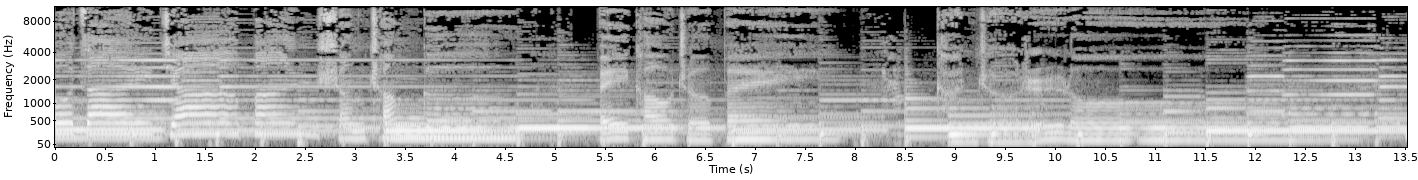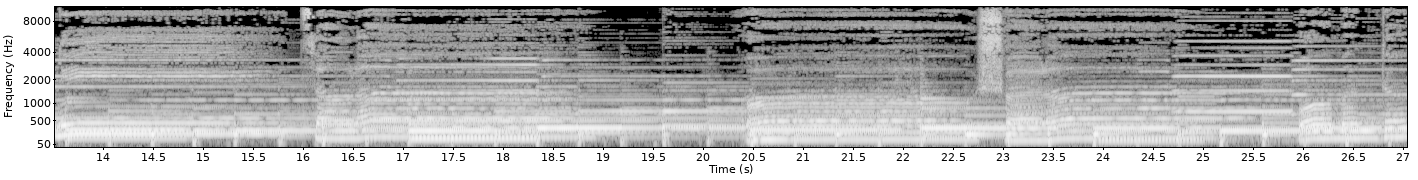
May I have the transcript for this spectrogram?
们坐在甲板上唱歌，背靠着背，看着日落。你走了，我睡了，我们的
